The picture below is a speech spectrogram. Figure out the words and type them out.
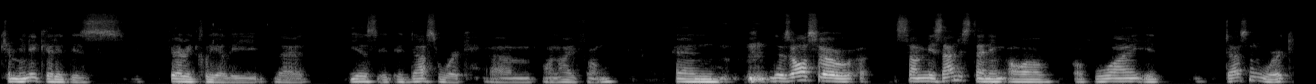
communicated this very clearly that yes, it, it does work um, on iPhone. And there's also some misunderstanding of, of why it doesn't work.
